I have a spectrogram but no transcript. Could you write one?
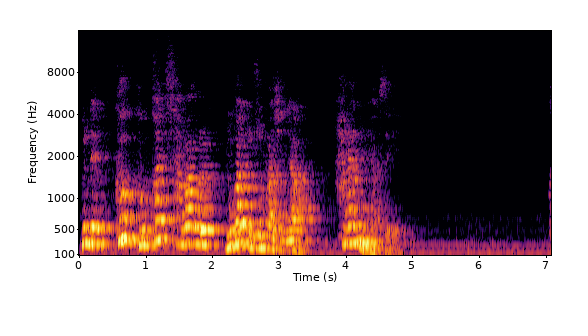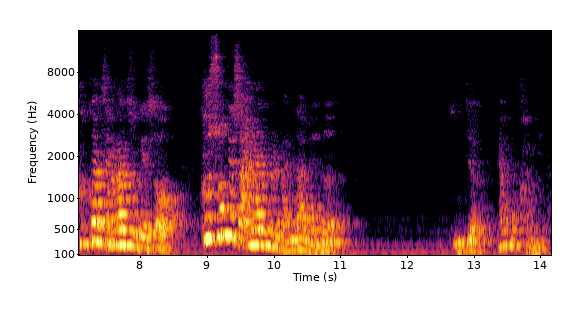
근데 그 극한 상황을 누가 조성하시냐? 하나님이 하세요. 극한 상황 속에서 그 속에서 하나님을 만나면은 진짜 행복합니다.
